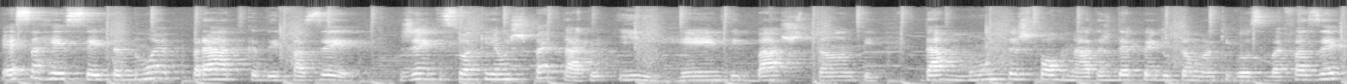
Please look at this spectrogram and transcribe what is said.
Essa receita não é prática de fazer? Gente, isso aqui é um espetáculo e rende bastante. Dá muitas fornadas, depende do tamanho que você vai fazer.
